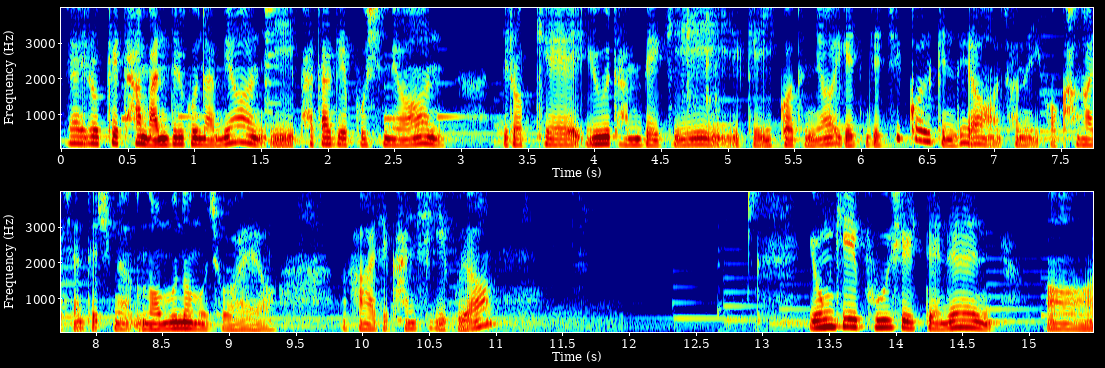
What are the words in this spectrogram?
자, 이렇게 다 만들고 나면 이 바닥에 보시면 이렇게 유단백이 이렇게 있거든요. 이게 이제 찌꺼기인데요. 저는 이거 강아지한테 주면 너무너무 좋아해요. 강아지 간식이고요. 용기에 부으실 때는 어,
